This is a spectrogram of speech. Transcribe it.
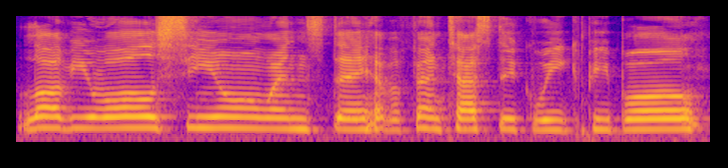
Love you all. See you on Wednesday. Have a fantastic week, people.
